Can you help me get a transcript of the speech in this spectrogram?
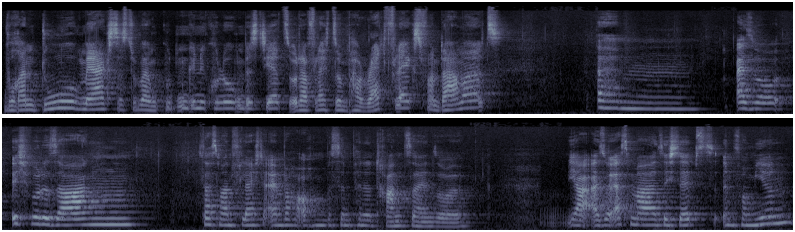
woran du merkst, dass du beim guten Gynäkologen bist jetzt? Oder vielleicht so ein paar Red Flags von damals? Ähm, also ich würde sagen, dass man vielleicht einfach auch ein bisschen penetrant sein soll. Ja, also erstmal sich selbst informieren,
